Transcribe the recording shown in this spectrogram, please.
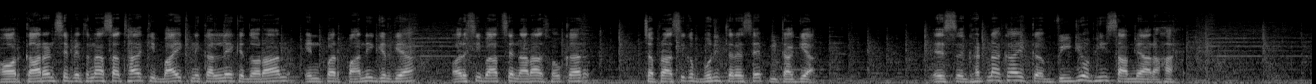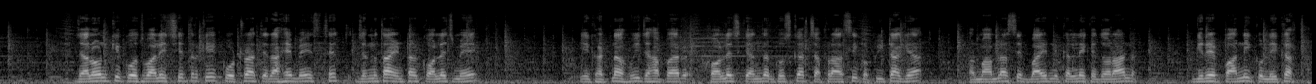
और कारण सिर्फ़ इतना सा था कि बाइक निकलने के दौरान इन पर पानी गिर गया और इसी बात से नाराज़ होकर चपरासी को बुरी तरह से पीटा गया। इस घटना का एक वीडियो भी सामने आ रहा है। जालौन के कोतवाली क्षेत्र के कोटरा तिराहे में स्थित जनता इंटर कॉलेज में ये घटना हुई, जहाँ पर कॉलेज के अंदर घुसकर चपरासी को पीटा गया और मामला से बाहर निकलने के दौरान गिरे पानी को लेकर था।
